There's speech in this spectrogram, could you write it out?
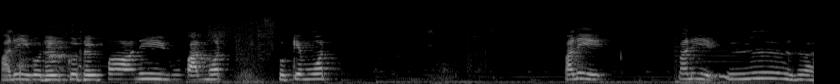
มาดิกูถือกูถือพอนี่กูปัดหมดกูเก็บหมด มาดิ มาดิเออ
